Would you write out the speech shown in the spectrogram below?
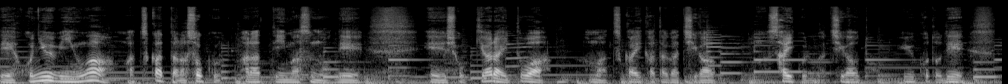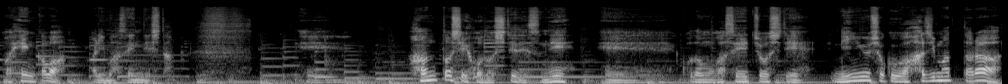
で、哺乳瓶は、ま使ったら即洗っていますので、え、食器洗いとは、まあ、使い方が違う、サイクルが違うということで、まあ、変化はありませんでした。えー、半年ほどしてですね、えー、子供が成長して離乳食が始まったら、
